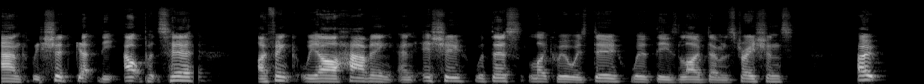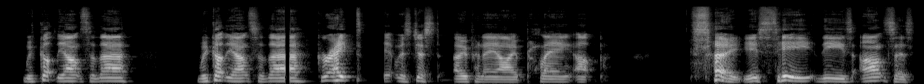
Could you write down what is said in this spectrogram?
And we should get the outputs here. I think we are having an issue with this, like we always do with these live demonstrations. Oh, we've got the answer there. We've got the answer there. Great. It was just OpenAI playing up. So you see these answers.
